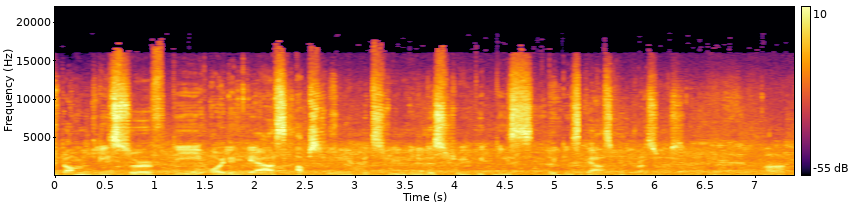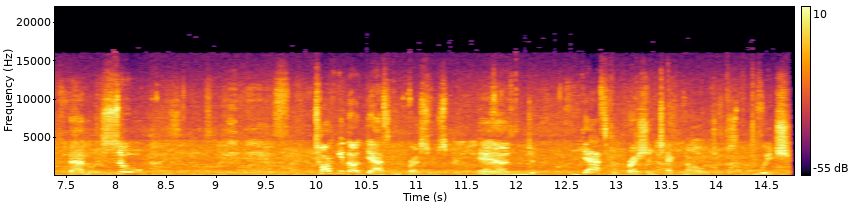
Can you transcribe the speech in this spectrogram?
predominantly serve the oil and gas upstream and midstream industry with these with these gas compressors. Ah, fabulous. So talking about gas compressors and gas compression technologies, which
